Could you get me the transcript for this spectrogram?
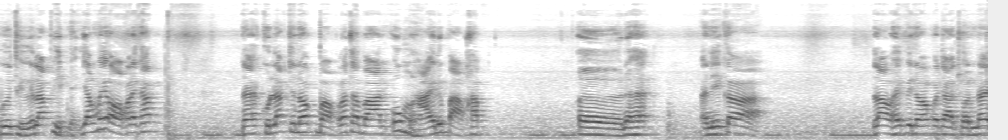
มือถือรับผิดเนี่ยยังไม่ออกเลยครับนะคุณรักชนกบอกรัฐบาลอุ้มหายหรือเปล่าครับ เออนะฮะอันนี้ก็ เล่าให้พี่น้องประชาชนได้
